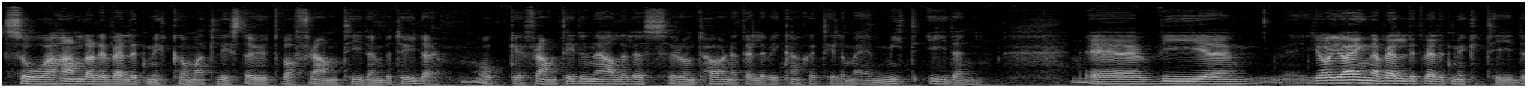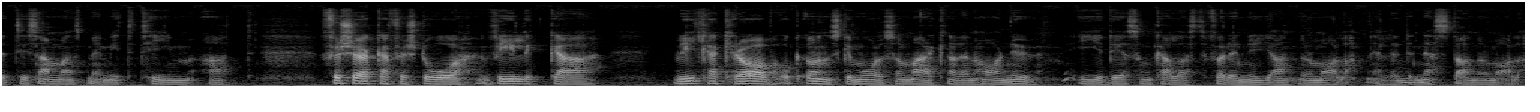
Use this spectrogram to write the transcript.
så handlar det väldigt mycket om att lista ut vad framtiden betyder. Mm. Och eh, framtiden är alldeles runt hörnet eller vi kanske till och med är mitt i den Eh, vi, jag, jag ägnar väldigt, väldigt mycket tid tillsammans med mitt team att försöka förstå vilka, vilka krav och önskemål som marknaden har nu i det som kallas för det nya normala eller det nästa normala.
